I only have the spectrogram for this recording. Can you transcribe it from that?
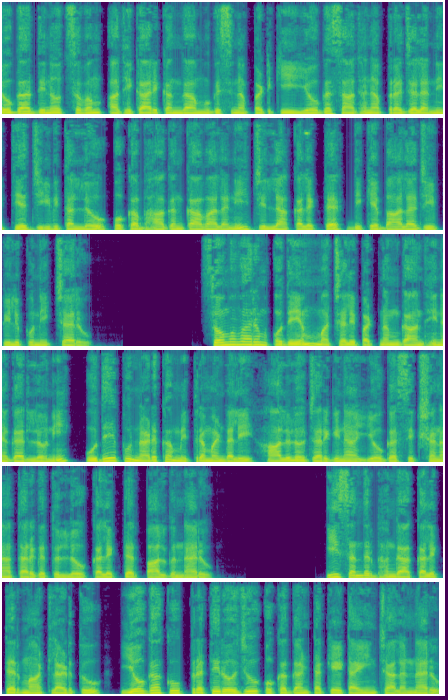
యోగా దినోత్సవం అధికారికంగా ముగిసినప్పటికీ యోగ సాధన ప్రజల నిత్య జీవితంలో ఒక భాగం కావాలని జిల్లా కలెక్టర్ డికే బాలాజీ పిలుపునిచ్చారు. సోమవారం ఉదయం మచలిపట్నం గాంధీనగర్లోని ఉదయపు నడక మిత్రమండలి హాలులో జరిగిన యోగ శిక్షణ తరగతుల్లో కలెక్టర్ పాల్గొన్నారు. ఈ సందర్భంగా కలెక్టర్ మాట్లాడుతూ యోగాకు ప్రతిరోజూ ఒక గంట కేటాయించాలన్నారు.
